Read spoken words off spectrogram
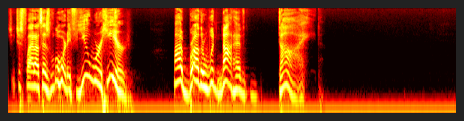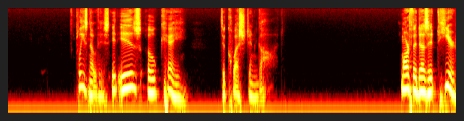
She just flat out says, Lord, if you were here, my brother would not have died. Please know this it is okay to question God. Martha does it here.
